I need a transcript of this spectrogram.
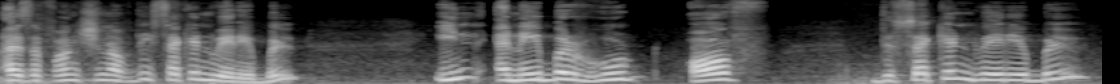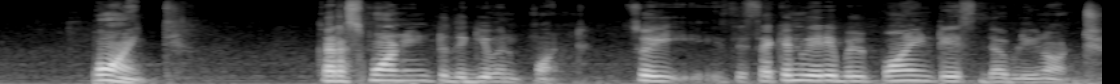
as a function of the second variable in a neighbourhood of the second variable point corresponding to the given point. So the second variable point is w naught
